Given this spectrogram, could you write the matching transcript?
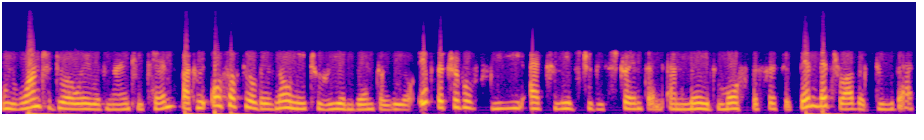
we want to do away with 9010, but we also feel there's no need to reinvent the wheel. If the Triple B Act needs to be strengthened and made more specific, then let's rather do that.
